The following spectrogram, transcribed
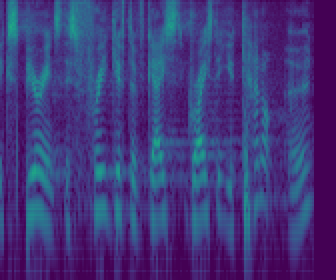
experience, this free gift of grace, that you cannot earn,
